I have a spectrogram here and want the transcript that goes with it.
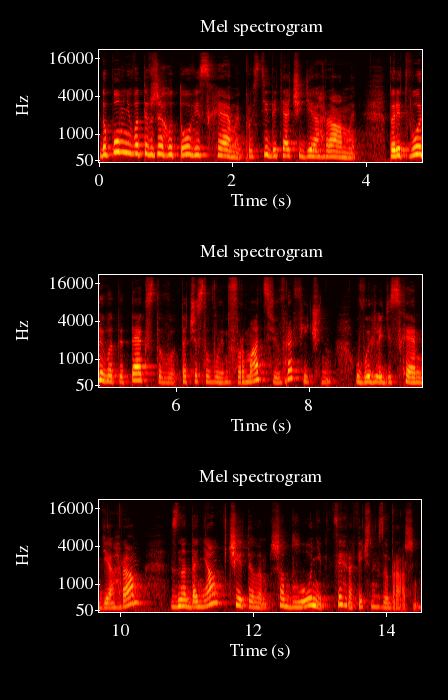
доповнювати вже готові схеми, прості дитячі діаграми, перетворювати текстову та числову інформацію в графічну у вигляді схем діаграм з наданням вчителем шаблонів цих графічних зображень.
